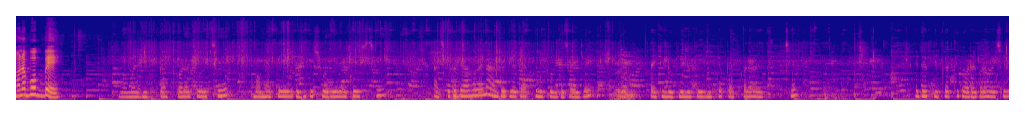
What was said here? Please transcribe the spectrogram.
মনা বকবে? মামার গিফট প্যাক করা চলছে। মামাকে ওদিকে সরিয়ে রেখে এসেছি। আজকে তো দেওয়া হবে না দেখলে তো এক্ষুনি খুলতে চাইবে। তাই একটু লুকিয়ে লুকিয়ে গিফটটা প্যাক করা হচ্ছে এটা ফ্লিপকার্ট থেকে অর্ডার করা হয়েছিল।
